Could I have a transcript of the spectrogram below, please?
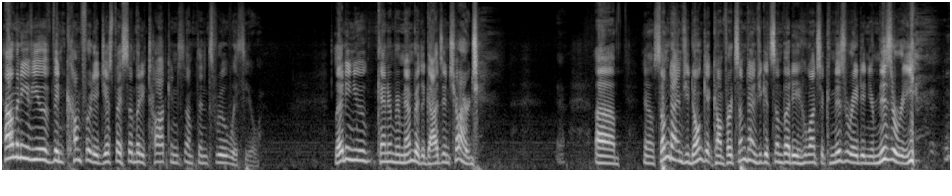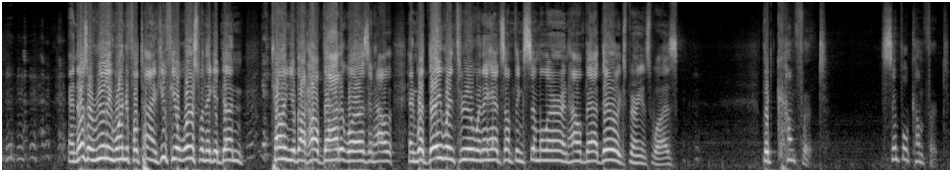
How many of you have been comforted just by somebody talking something through with you? Letting you kind of remember that God's in charge. Uh, you know, sometimes you don't get comfort. Sometimes you get somebody who wants to commiserate in your misery. and those are really wonderful times. You feel worse when they get done telling you about how bad it was and how and what they went through when they had something similar and how bad their experience was. But comfort, simple comfort.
